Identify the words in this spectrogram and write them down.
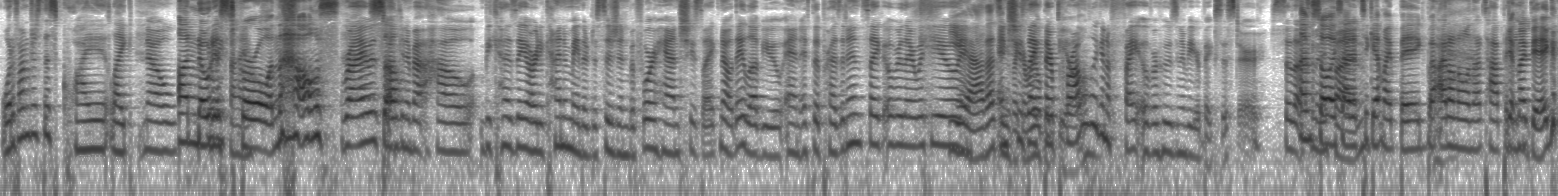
what if I'm just this quiet like No, unnoticed girl in the house? Raya was So- talking about how because they already kind of made their decision beforehand, she's like, no, they love you, and if the president's like over there with you, and- Yeah, that and seems like she's a real they're big deal. probably gonna fight over who's gonna be your big sister. So that's I'm so be excited to get my big, but I don't know when that's happening. get my big.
